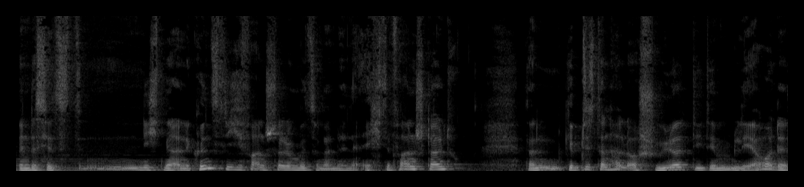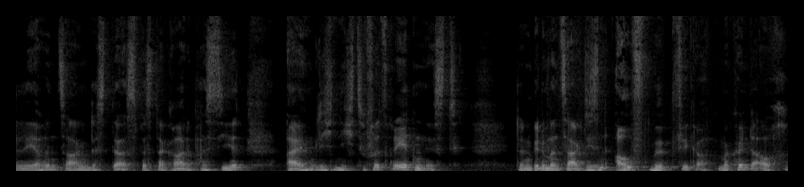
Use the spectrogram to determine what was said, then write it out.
Wenn das jetzt nicht mehr eine künstliche Veranstaltung wird, sondern eine echte Veranstaltung, dann gibt es dann halt auch Schüler, die dem Lehrer, der Lehrerin sagen, dass das, was da gerade passiert, eigentlich nicht zu vertreten ist. Dann würde man sagen, die sind aufmüpfiger. Man könnte auch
